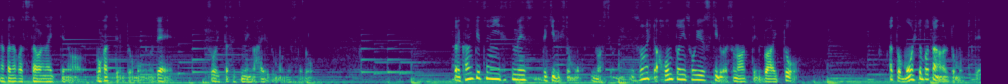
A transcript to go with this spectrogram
なかなか伝わらないっていうのは分かってると思うのでそういった説明が入ると思うんですけど。ただ簡潔に説明できる人もいますよね。その人は本当にそういうスキルが備わっている場合とあともう一パターンあると思ってて、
